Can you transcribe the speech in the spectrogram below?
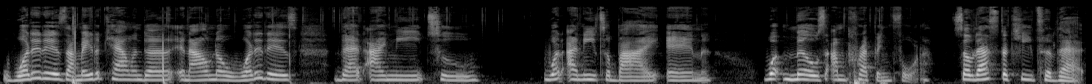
what it is. I made a calendar and I'll know what it is that I need to, what I need to buy and what meals I'm prepping for. So that's the key to that.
